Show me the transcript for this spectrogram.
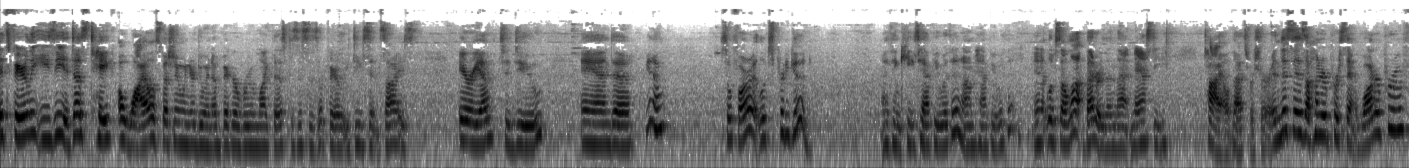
it's fairly easy. It does take a while, especially when you're doing a bigger room like this, because this is a fairly decent size area to do. And, uh, you know, so far it looks pretty good. I think he's happy with it. I'm happy with it. And it looks a lot better than that nasty tile, that's for sure. And this is 100% waterproof.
